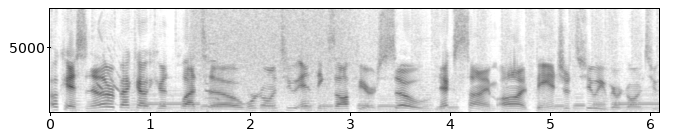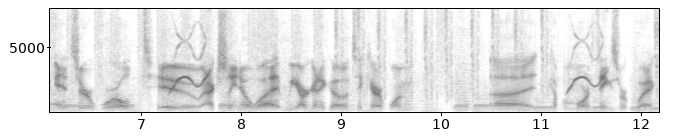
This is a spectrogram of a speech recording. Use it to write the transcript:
Okay, so now that we're back out here in the plateau, we're going to end things off here. So, next time on Banjo-Tooie, we're going to enter World 2. Actually, you know what? We are going to go take care of one, uh, couple more things real quick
